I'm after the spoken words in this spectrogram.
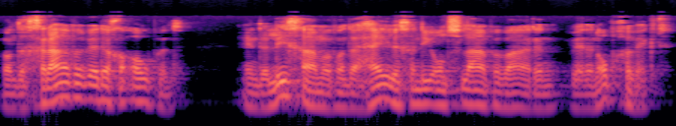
want de graven werden geopend en de lichamen van de heiligen die ontslapen waren, werden opgewekt.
